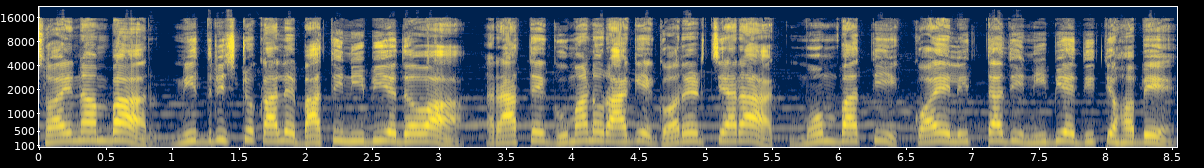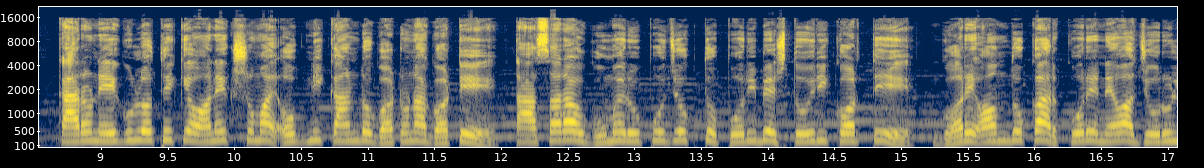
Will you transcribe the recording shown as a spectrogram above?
ছয় নাম্বার, নির্দিষ্টকালে বাতি নিভিয়ে দেওয়া। রাতে ঘুমানোর আগে ঘরের চেরাক, মোমবাতি, কয়েল ইত্যাদি নিভিয়ে দিতে হবে, কারণ এগুলো থেকে অনেক সময় অগ্নিকাণ্ড ঘটনা ঘটে। তাছাড়াও ঘুমের উপযুক্ত পরিবেশ তৈরি করতে ঘরে অন্ধকার করে নেওয়া জরুরি।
